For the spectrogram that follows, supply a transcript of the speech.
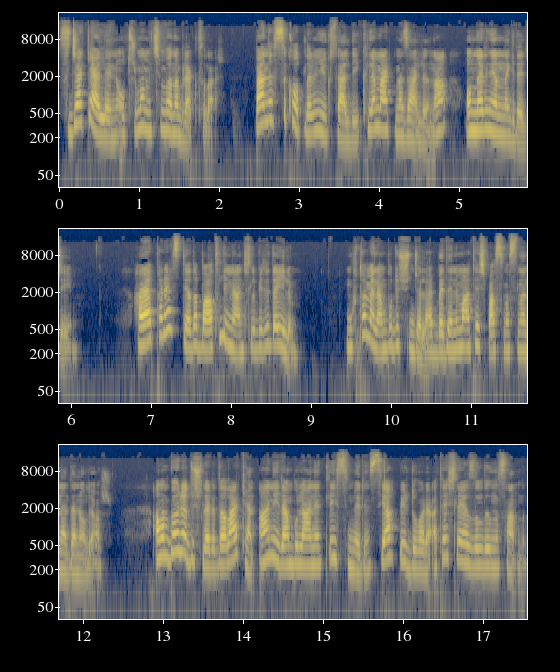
Sıcak yerlerine oturmam için bana bıraktılar. Ben de Scottların yükseldiği Clement mezarlığına onların yanına gideceğim. Hayalperest ya da batıl inançlı biri değilim. Muhtemelen bu düşünceler bedenime ateş basmasına neden oluyor. Ama böyle düşlere dalarken aniden bu lanetli isimlerin siyah bir duvara ateşle yazıldığını sandım.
